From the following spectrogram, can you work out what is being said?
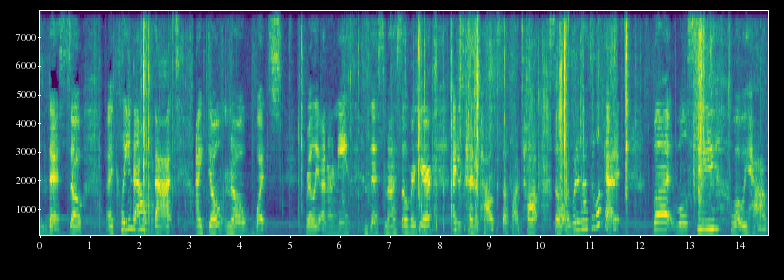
this. So I cleaned out that I don't know what's really underneath this mess over here. I just kind of piled stuff on top so I wouldn't have to look at it. But we'll see what we have.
